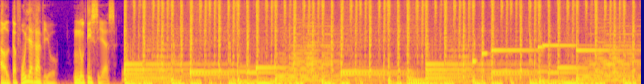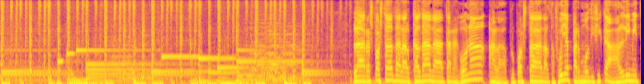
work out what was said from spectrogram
Altafulla Ràdio. Notícies. La resposta de l'alcalde de Tarragona a la proposta d'Altafulla per modificar el límit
